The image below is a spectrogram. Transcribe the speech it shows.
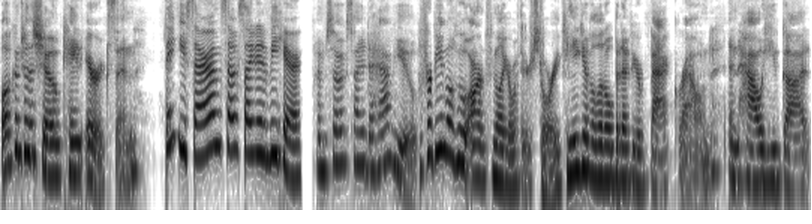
Welcome to the show, Kate Erickson. Thank you, Sarah. I'm so excited to be here. I'm so excited to have you. For people who aren't familiar with your story, can you give a little bit of your background and how you got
